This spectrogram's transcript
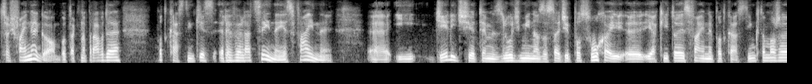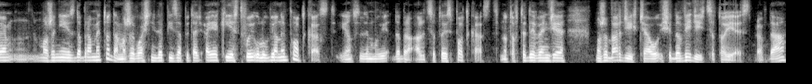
coś fajnego, bo tak naprawdę podcasting jest rewelacyjny, jest fajny e, i dzielić się tym z ludźmi na zasadzie posłuchaj, jaki to jest fajny podcasting, to może, może nie jest dobra metoda, może właśnie lepiej zapytać, a jaki jest twój ulubiony podcast? I on wtedy mówi, dobra, ale co to jest podcast? No to wtedy będzie może bardziej chciał się dowiedzieć, co to jest, prawda?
